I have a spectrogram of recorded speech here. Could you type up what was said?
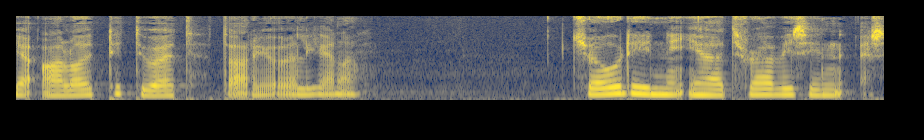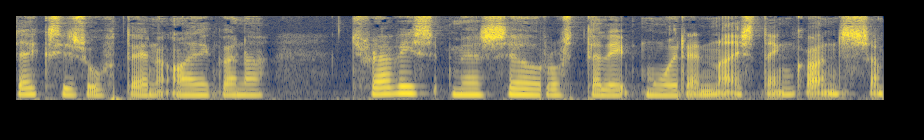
ja aloitti työt tarjoilijana. Jodin ja Travisin seksisuhteen aikana Travis myös seurusteli muiden naisten kanssa.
